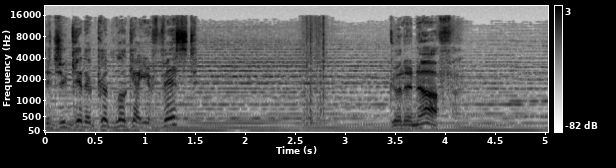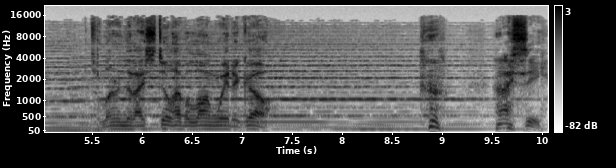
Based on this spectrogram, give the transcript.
did you get a good look at your fist? Good enough. To learn that I still have a long way to go. I see.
